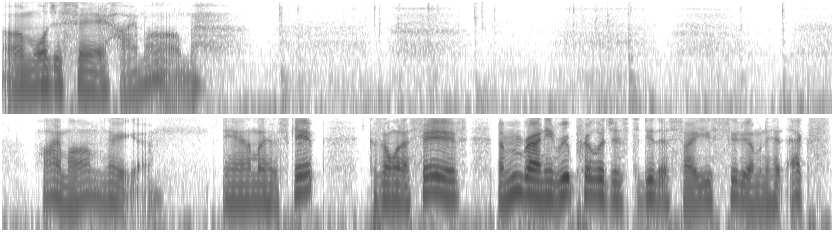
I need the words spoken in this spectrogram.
um, we'll just say hi, mom. Hi, mom. There you go. And I'm gonna hit escape because I want to save. Now remember, I need root privileges to do this, so I use sudo. I'm gonna hit X.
